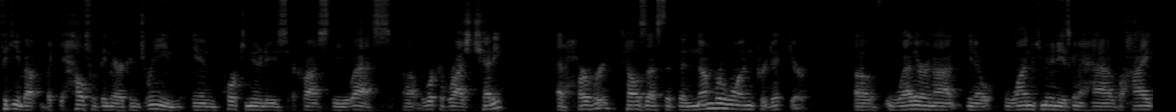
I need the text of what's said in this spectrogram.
thinking about like the health of the American dream in poor communities across the U.S., uh, the work of Raj Chetty at Harvard tells us that the number one predictor of whether or not you know one community is going to have a high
